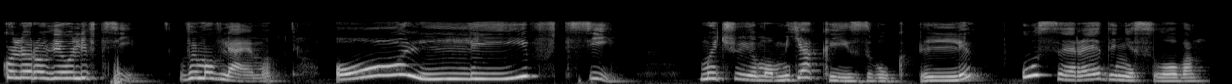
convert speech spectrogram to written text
Кольорові олівці вимовляємо олівці. Ми чуємо м'який звук Л у середині слова.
